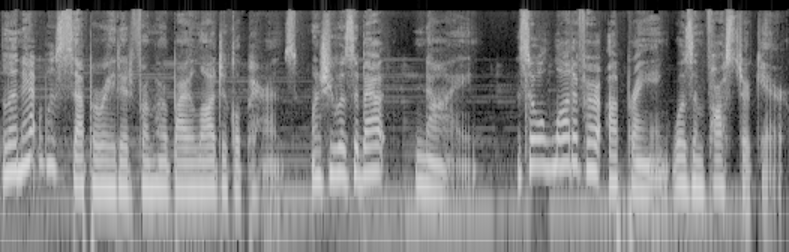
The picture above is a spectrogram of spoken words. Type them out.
Lynette was separated from her biological parents when she was about nine, so a lot of her upbringing was in foster care.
